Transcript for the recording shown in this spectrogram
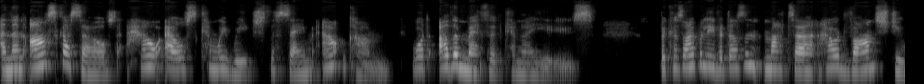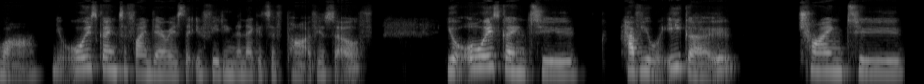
and then ask ourselves, how else can we reach the same outcome? What other method can I use? Because I believe it doesn't matter how advanced you are, you're always going to find areas that you're feeding the negative part of yourself. You're always going to have your ego trying to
